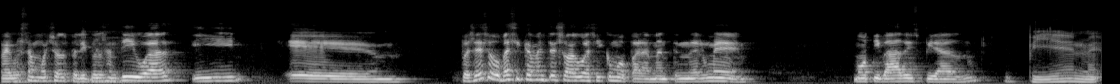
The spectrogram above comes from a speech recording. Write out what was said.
Me gustan mucho las películas antiguas y eh, pues eso, básicamente eso hago así como para mantenerme motivado, inspirado, ¿no? Bien, me,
